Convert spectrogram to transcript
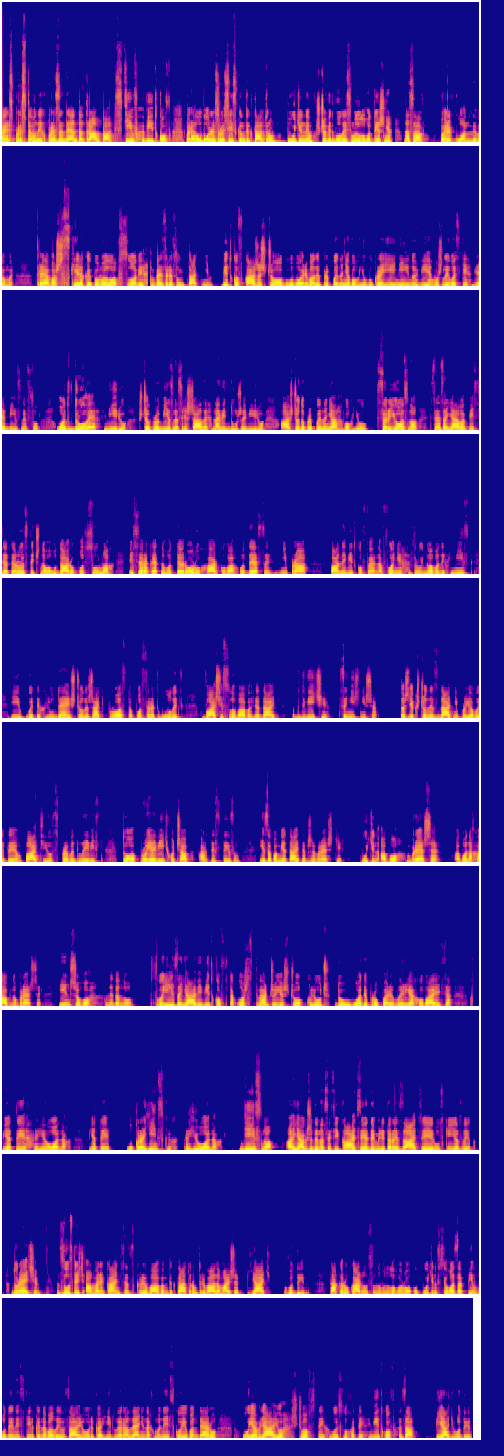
Спецпредставник президента Трампа Стів Вітков переговори з російським диктатором Путіним, що відбулись минулого тижня, назвав переконливими. Треба ж скільки помилок в слові безрезультатні. Вітков каже, що обговорювали припинення вогню в Україні і нові можливості для бізнесу. От вдруге вірю, що про бізнес рішали, навіть дуже вірю. А щодо припинення вогню, серйозно, це заява після терористичного удару по Сумах, після ракетного терору Харкова, Одеси, Дніпра. Пане Віткофе, на фоні зруйнованих міст і вбитих людей, що лежать просто посеред вулиць, ваші слова виглядають вдвічі цинічніше. Тож, якщо не здатні проявити емпатію, справедливість, то проявіть хоча б артистизм. І запам'ятайте вже врешті, Путін або бреше, або нахабно бреше. Іншого не дано. В своїй заяві Вітков також стверджує, що ключ до угоди про перемир'я ховається в п'яти регіонах, п'яти українських регіонах. Дійсно, а як же денацифікація, демілітаризація і русський язик? До речі, зустріч американця з кривавим диктатором тривала майже 5 годин. Такеру Карлсону минулого року Путін всього за півгодини стільки навалив за Рюрика, Гітлера, Леніна, Хмельницького і Бандеру. Уявляю, що встиг вислухати Вітков за 5 годин.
